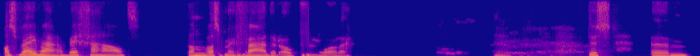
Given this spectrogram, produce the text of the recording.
als wij waren weggehaald, dan was mijn vader ook verloren. Ja. Dus um,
